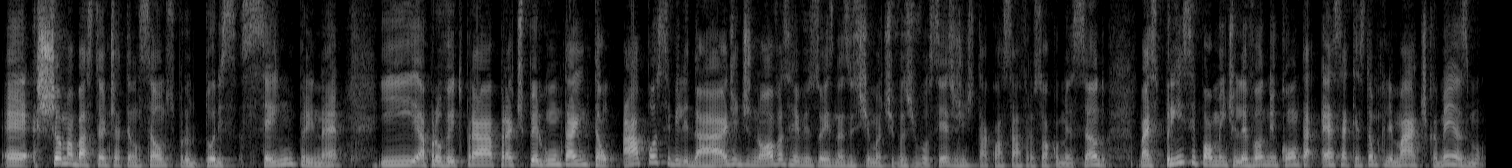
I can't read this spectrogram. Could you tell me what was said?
é, chama bastante a atenção dos produtores sempre, né? E aproveito para te perguntar então: há possibilidade de novas revisões nas estimativas de vocês? A gente está com a safra só começando, mas principalmente levando em conta essa questão climática mesmo?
